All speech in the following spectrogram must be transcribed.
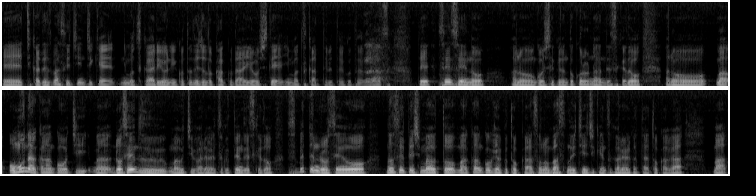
えー地下鉄バス1日券にも使えるようにということでちょっと拡大をして今使っているということでございます。で先生のあのご指摘のところなんですけどあの、まあ、主な観光地、まあ、路線図、まあ、うち我々作ってるんですけど全ての路線を載せてしまうと、まあ、観光客とかそのバスの1日券使われる方とかが、まあ、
